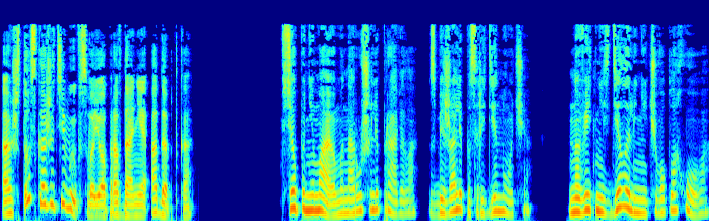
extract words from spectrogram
«А что скажете вы в свое оправдание, адептка?» «Все понимаю, мы нарушили правила, сбежали посреди ночи. Но ведь не сделали ничего плохого.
